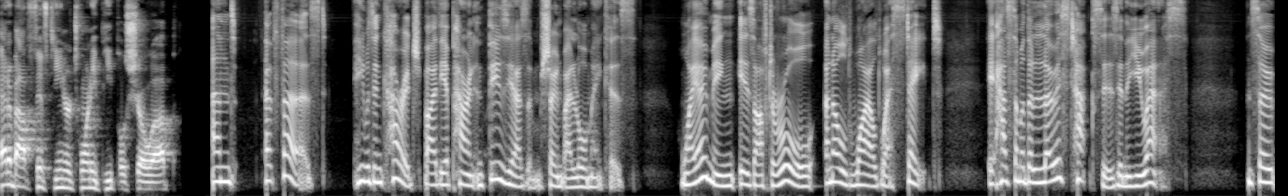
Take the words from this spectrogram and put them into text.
Had about 15 or 20 people show up. And at first, he was encouraged by the apparent enthusiasm shown by lawmakers. Wyoming is, after all, an old Wild West state. It has some of the lowest taxes in the US. And so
